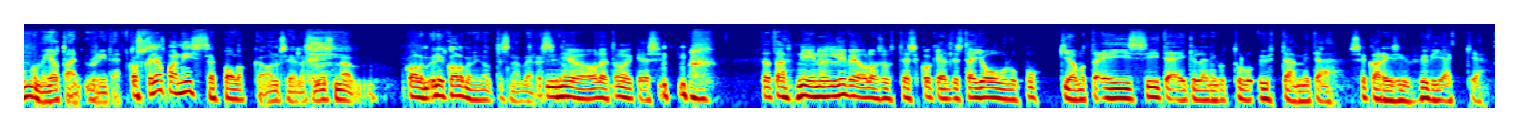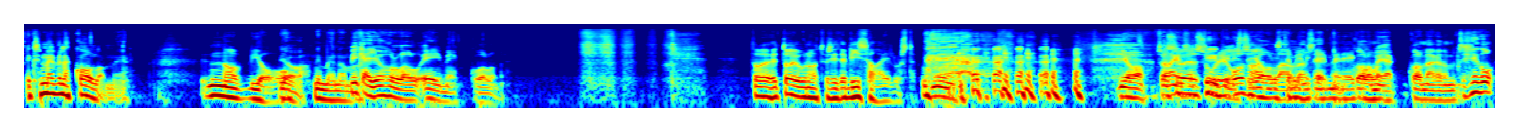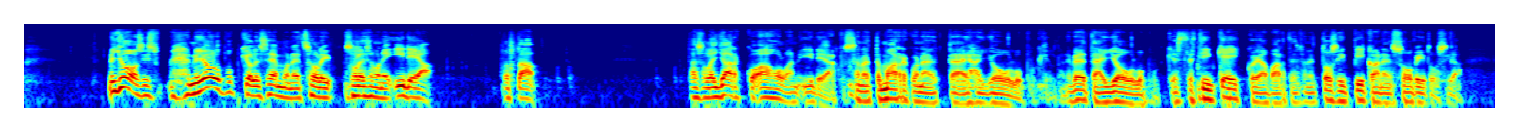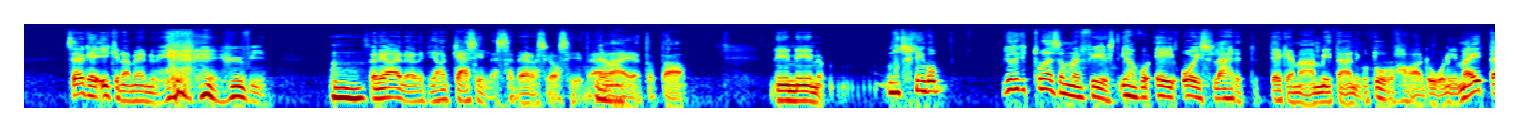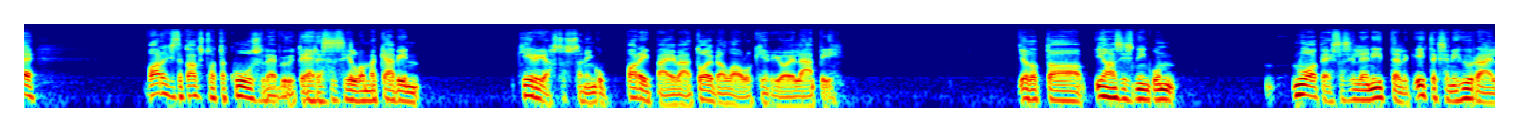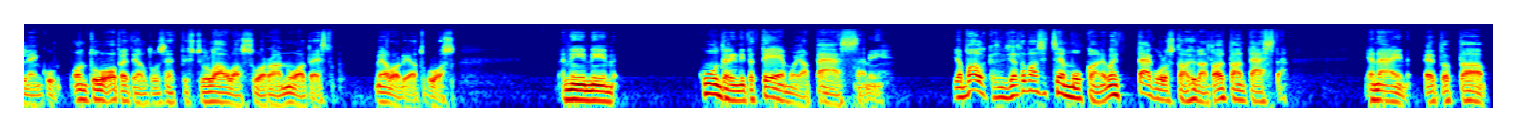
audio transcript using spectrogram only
Onko me jotain yritetty? Koska jopa Nisse Polkka on siellä semmoisena kolme, yli kolme minuuttisena versiona. Joo, olet oikeassa. Tätä, niin, no live-olosuhteissa kokeiltiin sitä joulupukkia, mutta ei siitä ei kyllä niinku tullut yhtään mitään. Se karisi hyvin äkkiä. Eikö se mene vielä kolmeen? No joo. Joo, nimenomaan. Mikä joululaulu ei mene kolme? toi, toi unohtui siitä visailusta. Niin. joo, se on aika suuri osa joululaulu, se, menee kolme ja kolme ja Mutta siis niinku, no joo, siis no joulupukki oli semmoinen, että se oli, se oli semmoinen idea, tota, taisi olla Jarkko Aholan idea, kun sanoi, että Marko näyttää ihan joulupukilta. Niin vedetään joulupukki. Ja sitten keikkoja varten sellainen tosi pikainen sovitus. Ja se ei oikein ikinä mennyt hirveän hyvin. Mm. Se oli aina jotenkin ihan käsille se versio siitä ja Joo. näin. Ja tota, niin, niin, mutta se niinku, jotenkin tulee semmoinen fiilis, että ihan kuin ei olisi lähdetty tekemään mitään niinku turhaa duunia. Mä itse, varsinkin sitä 2006 levyä tehdessä silloin mä kävin kirjastossa niin kuin pari päivää toivelaulukirjoja läpi. Ja tota, ihan siis niin kuin nuoteissa silleen itse, itsekseni hyräillen, kun on tullut opeteltua se, että pystyy laulaa suoraan nuoteista melodia tulos. Niin, niin kuuntelin niitä teemoja päässäni. Ja valkkasin sieltä vaan sitten sen mukaan, että tämä kuulostaa hyvältä, otetaan tästä. Ja näin. Että tota,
